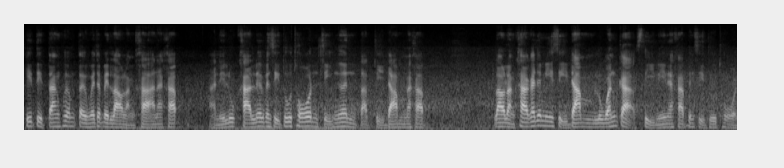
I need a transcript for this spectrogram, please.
ที่ติดตั้งเพิ่มเติมก็จะเป็นราวหลังคานะครับ อันนี้ลูกค้าเลือกเป็นสีทูโทน สีเงินตัดสีดำนะครับ ราวหลังคาก็จะมีสีดำล้วนกับสีนี้นะครับ เป็นสีทูโทน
